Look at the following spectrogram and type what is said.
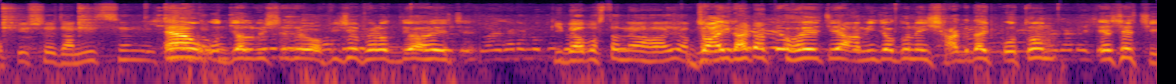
অফিসে জানিয়েছেন? হ্যাঁ উজ্জ্বল বিশ্বাসের অফিসে ফেরত দেওয়া হয়েছে। কি ব্যবস্থা নেওয়া হয়? জয়ঘাটাতে হয়েছে। আমি যখন এই সাগদায় প্রথম এসেছি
